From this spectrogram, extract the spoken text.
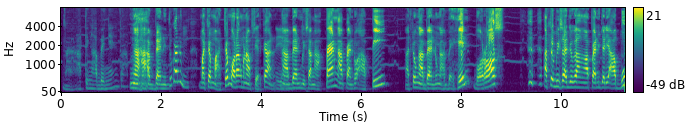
Nah, arti ngabennya itu apa? Ngaben itu kan macam-macam orang menafsirkan. Iya. Ngaben bisa ngapen, ngapen itu api, atau ngaben itu ngabehin, boros, atau bisa juga ngapen jadi abu,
